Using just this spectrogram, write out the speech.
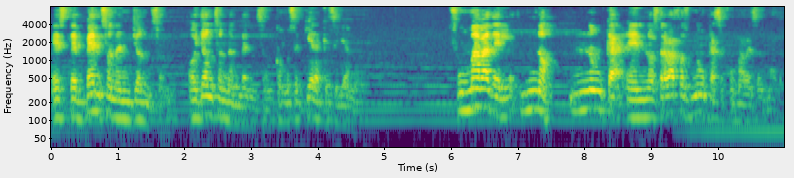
este, Benson Johnson o Johnson Benson, como se quiera que se llame. Fumaba del... No, nunca, en los trabajos nunca se fumaba esas madres.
